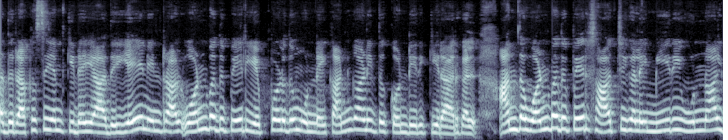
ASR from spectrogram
அது ரகசியம் கிடையாது. ஏனென்றால் ஒன்பது பேர் எப்பொழுதும் உன்னை கண்காணித்து கொண்டிருக்கிறார்கள். அந்த ஒன்பது பேர் சாட்சிகளை மீறி உன்னால்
